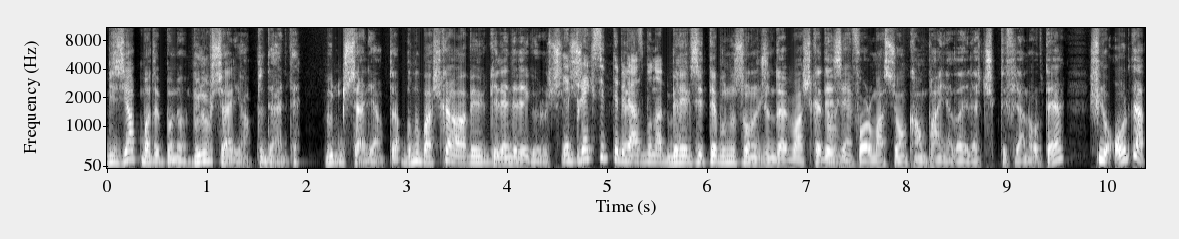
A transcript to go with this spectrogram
biz yapmadık bunu. Brüksel yaptı derdi. Brüksel yaptı. Bunu başka AB ülkelerinde de görürsünüz. E, Brexit de biraz buna Brexit de bunun sonucunda başka dezenformasyon kampanyalarıyla çıktı falan ortaya. Şimdi orada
